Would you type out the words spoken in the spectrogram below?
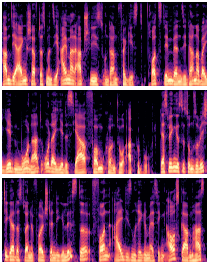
haben die Eigenschaft, dass man sie einmal abschließt und dann vergisst. Trotzdem werden sie dann aber jeden Monat oder jedes Jahr vom Konto abgebucht. Deswegen ist es umso wichtiger, dass du eine vollständige Liste von all diesen regelmäßigen Ausgaben hast,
